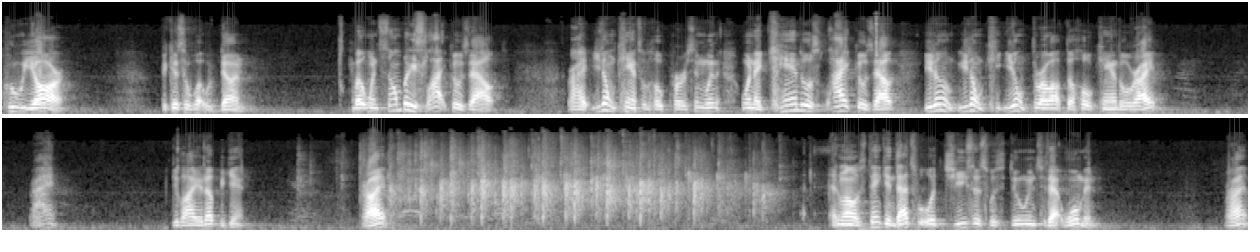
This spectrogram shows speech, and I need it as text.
who we are, because of what we've done. But when somebody's light goes out, right? You don't cancel the whole person. When, when a candle's light goes out, you don't, you, don't, you don't throw out the whole candle, right? Right? you light it up again. Right? And I was thinking, that's what Jesus was doing to that woman. Right?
